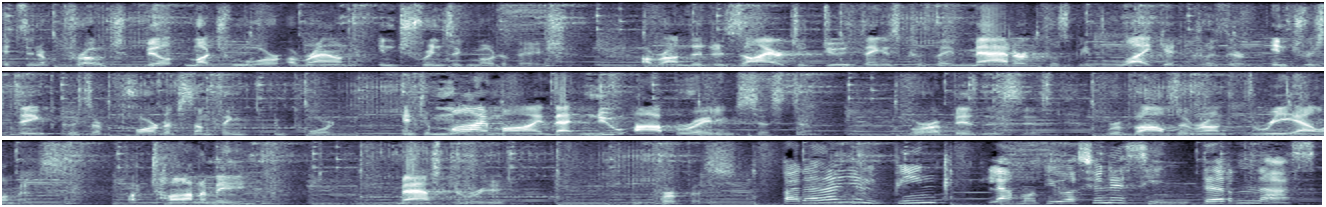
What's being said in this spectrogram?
It's an approach built much more around intrinsic motivation, around the desire to do things because they matter, because we like it, because they're interesting, because they're part of something important. And to my mind, that new operating system for our businesses revolves around three elements autonomy, mastery, and purpose. Para Daniel Pink, las motivaciones internas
